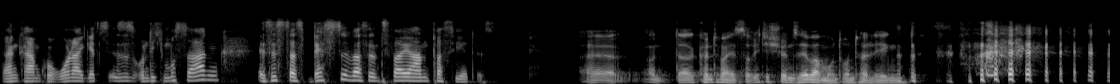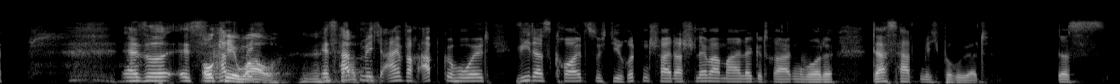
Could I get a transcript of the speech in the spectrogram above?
Dann kam Corona, jetzt ist es, und ich muss sagen, es ist das Beste, was in zwei Jahren passiert ist. Äh, und da könnte man jetzt so richtig schön Silbermond runterlegen. Also es okay, hat wow. Mich, es hat mich einfach abgeholt, wie das Kreuz durch die Rüttenscheider Schlemmermeile getragen wurde. Das hat mich berührt. Das,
